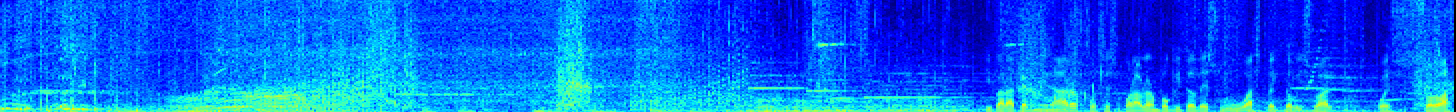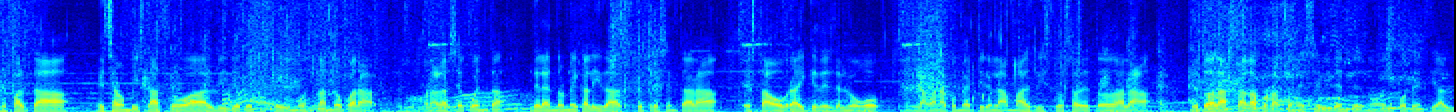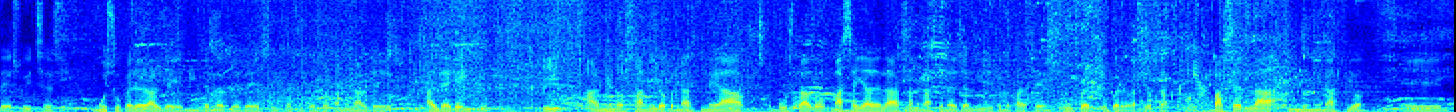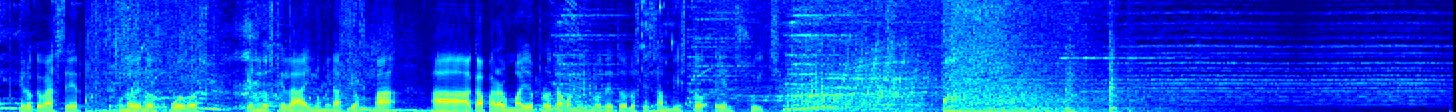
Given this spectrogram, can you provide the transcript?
Y para terminar, pues eso, por hablar un poquito de su aspecto visual, pues solo hace falta echar un vistazo al vídeo que os estoy mostrando para, pues para darse cuenta de la enorme calidad que presentará esta obra y que desde luego la van a convertir en la más vistosa de toda la, de toda la saga por razones evidentes. ¿no? El potencial de Switch es muy superior al de Nintendo 3DS y por supuesto también al de, al de GameCube y al menos a mí lo que más me ha gustado, más allá de las animaciones del vídeo, que me parecen súper, súper graciosas, va a ser la iluminación. Eh, creo que va a ser uno de los juegos en los que la iluminación va a acaparar un mayor protagonismo de todos los que se han visto en Switch.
